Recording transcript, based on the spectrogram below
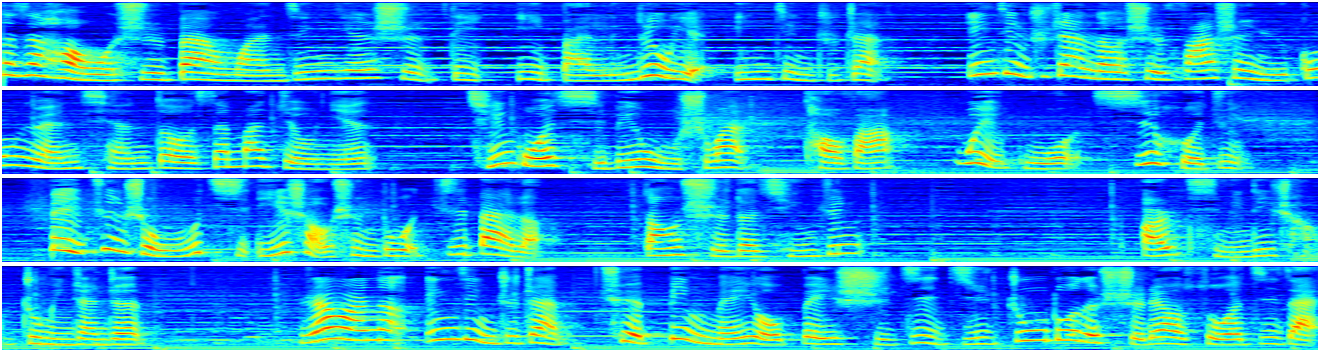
大家好，我是半晚，今天是第一百零六页，阴晋之战。阴晋之战呢，是发生于公元前的三八九年，秦国起兵五十万讨伐魏国西河郡，被郡守吴起以少胜多击败了当时的秦军，而起名的一场著名战争。然而呢，阴晋之战却并没有被《史记》及诸多的史料所记载，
